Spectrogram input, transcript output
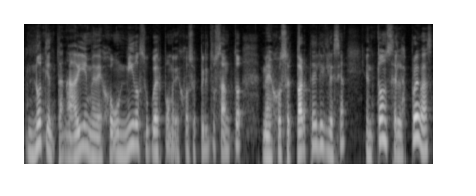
no tienta a nadie, me dejó unido a su cuerpo, me dejó su Espíritu Santo, me dejó ser parte de la iglesia, entonces las pruebas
